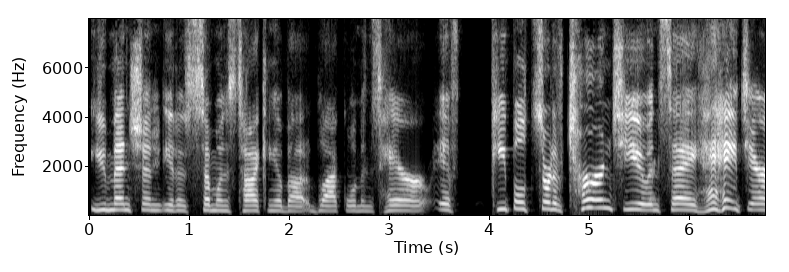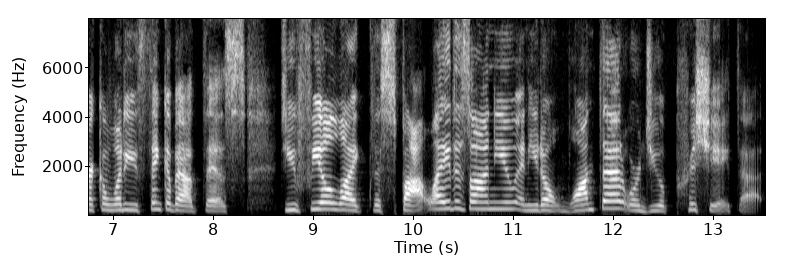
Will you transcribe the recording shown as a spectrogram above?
you mentioned, you know, someone's talking about a black woman's hair, if people sort of turn to you and say, Hey, Jerica, what do you think about this? Do you feel like the spotlight is on you and you don't want that, or do you appreciate that?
